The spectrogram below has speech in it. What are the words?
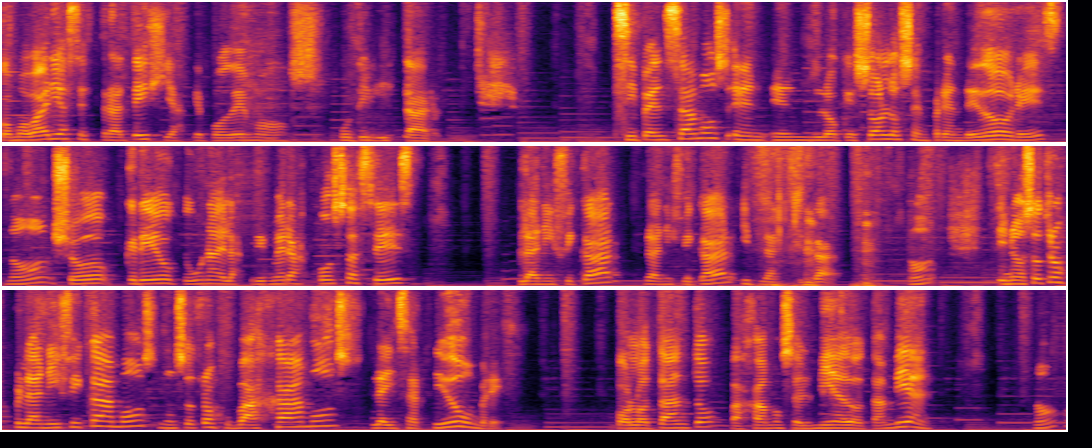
como varias estrategias que podemos utilizar. Si pensamos en, en, lo que son los emprendedores, ¿no? yo creo que una de las primeras cosas es planificar, planificar y planificar. ¿no? Si nosotros planificamos, nosotros bajamos la incertidumbre. Por lo tanto, bajamos el miedo también. ¿no?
